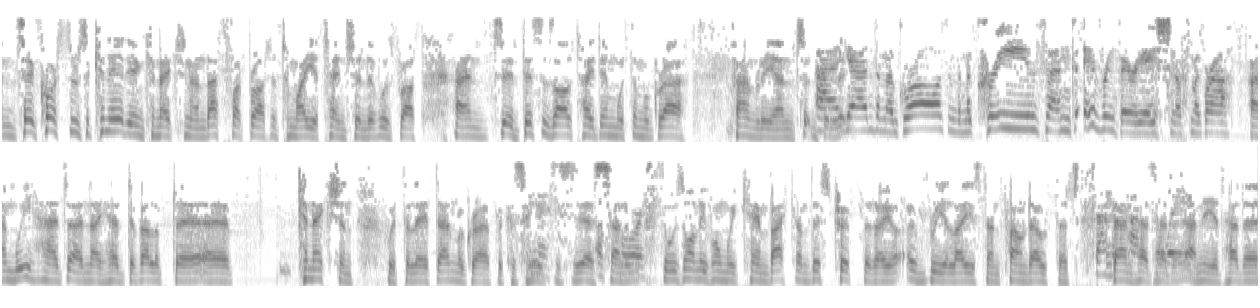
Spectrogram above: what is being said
and of course there's a Canadian connection, and that's what brought it to my attention. It was brought, and uh, this is all tied in with the McGrath family, and the Uh, yeah, and the McGraws and the McCrees and every variation of McGrath. and we had, and I had developed a. a connection with the late Dan McGrath because he Yes, yes of and course. it was only when we came back on this trip that I uh, realised and found out that Dan Dan had had a, and he had had a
